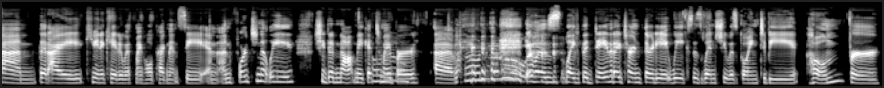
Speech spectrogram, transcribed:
um, that I communicated with my whole pregnancy. And unfortunately, she did not make it oh, to my no. birth. Um, oh, no. it was like the day that I turned 38 weeks is when she was going to be home for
